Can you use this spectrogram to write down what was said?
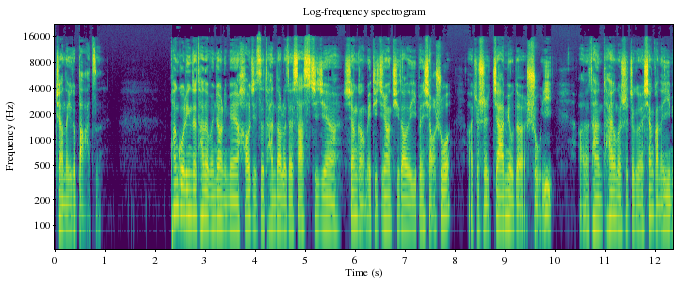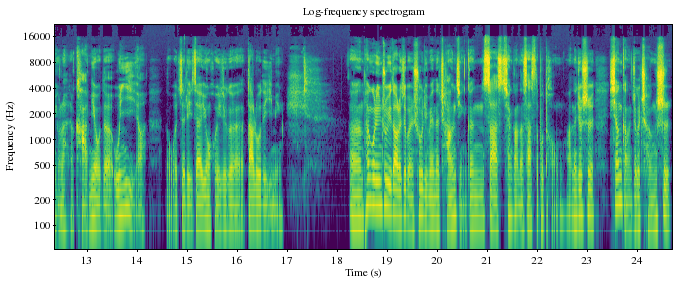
这样的一个靶子。潘国林在他的文章里面好几次谈到了在 SARS 期间啊，香港媒体经常提到的一本小说啊，就是加缪的《鼠疫》啊，那他他用的是这个香港的译名了，叫卡缪的《瘟疫》啊，那我这里再用回这个大陆的译名。嗯，潘国林注意到了这本书里面的场景跟 SARS 香港的 SARS 的不同啊，那就是香港这个城市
